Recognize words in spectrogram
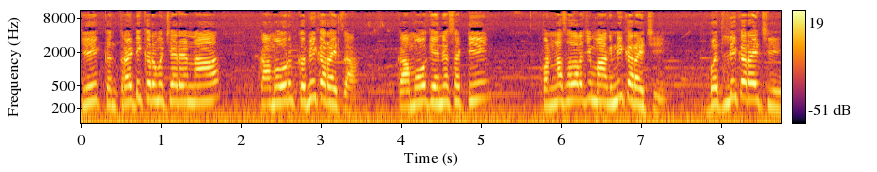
की कंत्राटी कर्मचाऱ्यांना कामावरून कमी करायचा. कामावर घेण्यासाठी पन्नास हजाराची मागणी करायची. बदली करायची.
